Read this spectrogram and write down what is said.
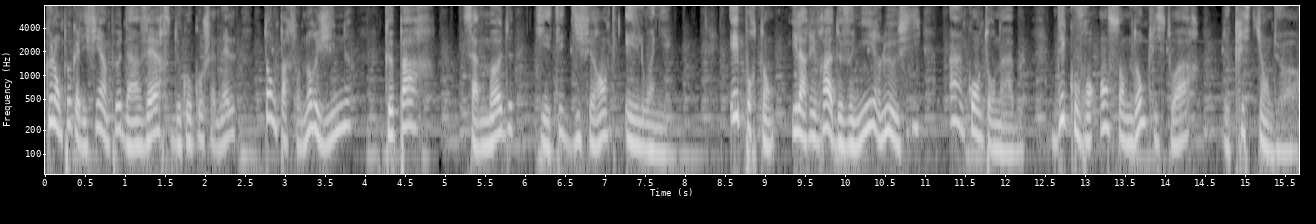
que l'on peut qualifier un peu d'inverse de Coco Chanel, tant par son origine que par sa mode qui était différente et éloignée. Et pourtant, il arrivera à devenir lui aussi incontournable. Découvrons ensemble donc l'histoire de Christian Dior.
